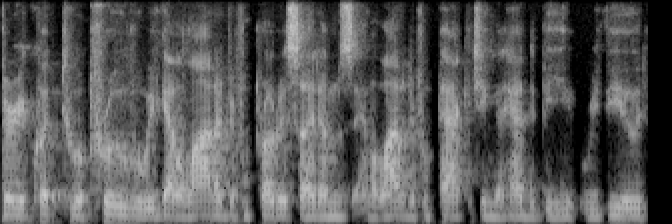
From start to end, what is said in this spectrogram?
very quick to approve. We've got a lot of different produce items and a lot of different packaging that had to be reviewed.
